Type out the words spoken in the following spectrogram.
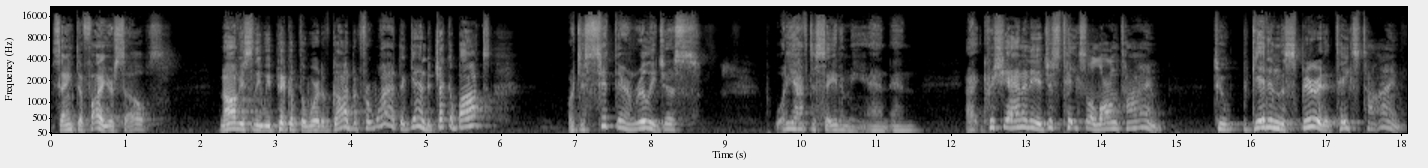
Sanctify yourselves. And obviously, we pick up the word of God, but for what? Again, to check a box? Or to sit there and really just, what do you have to say to me? And, and Christianity, it just takes a long time to get in the spirit. It takes time.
